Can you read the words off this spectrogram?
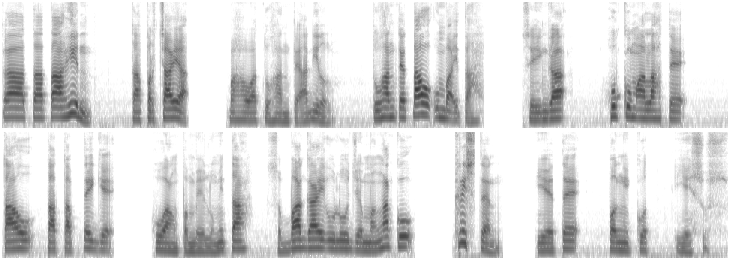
kata tahin tak percaya bahwa Tuhan te adil. Tuhan te tahu umba ita. Sehingga hukum Allah te tahu tatap tege huang pembelum ita sebagai ulu je mengaku Kristen yete pengikut Yesus.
